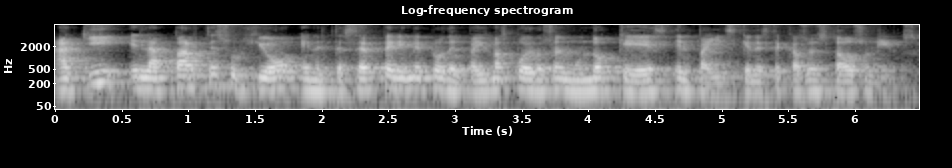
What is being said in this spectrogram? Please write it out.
Aquí la parte surgió en el tercer perímetro del país más poderoso del mundo, que es el país, que en este caso es Estados Unidos.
